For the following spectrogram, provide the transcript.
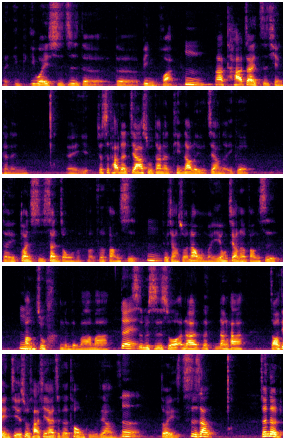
呃一一位失智的的病患，嗯，那他在之前可能，呃，也就是他的家属当然听到了有这样的一个对断食善终的方式，嗯，就想说，那我们用这样的方式帮助他们的妈妈，对，是不是说那那让他。早点结束他现在这个痛苦，这样子。嗯，对，事实上，真的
